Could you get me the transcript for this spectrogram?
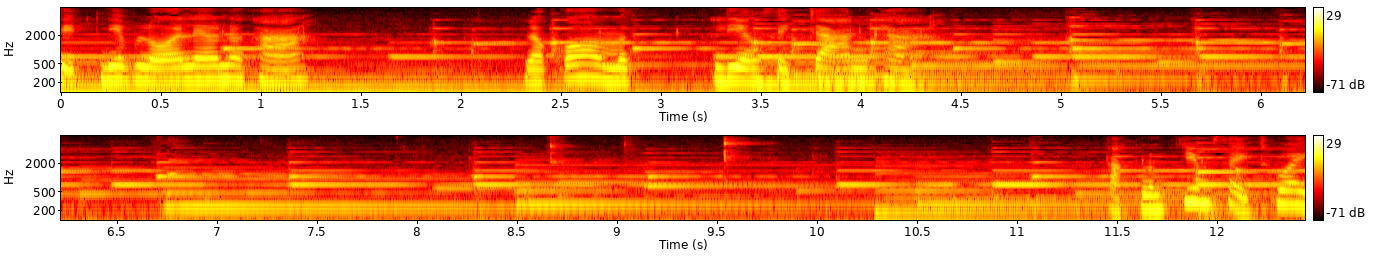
ร็จเรียบร้อยแล้วนะคะ แล้วก็มาเรียงใส่จานค่ะ ตักน้ำจิ้มใส่ถ้วย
